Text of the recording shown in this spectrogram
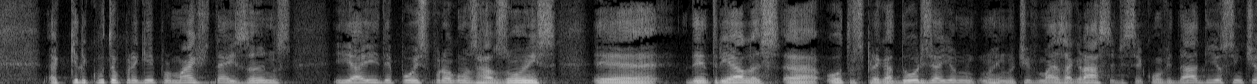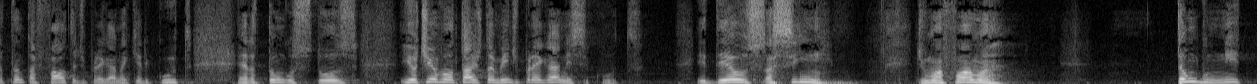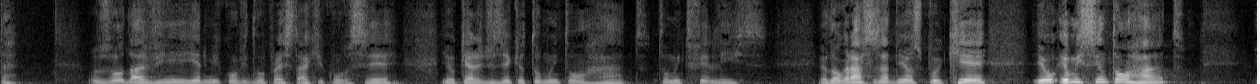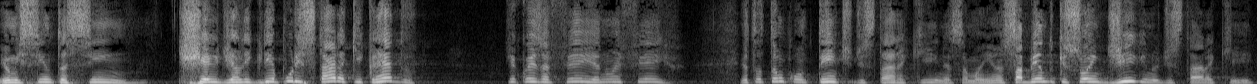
Aquele culto eu preguei por mais de 10 anos, e aí depois, por algumas razões, é, dentre elas, uh, outros pregadores, e aí eu não, não, tive mais a graça de ser convidado, e eu sentia tanta falta de pregar naquele culto, era tão gostoso, e eu tinha vontade também de pregar nesse culto. E Deus, assim, de uma forma tão bonita, usou Davi e ele me convidou para estar aqui com você. E eu quero dizer que eu estou muito honrado, estou muito feliz. Eu dou graças a Deus porque eu, eu me sinto honrado. Eu me sinto assim, cheio de alegria por estar aqui, credo. Que coisa feia, não é feio. Eu estou tão contente de estar aqui nessa manhã, sabendo que sou indigno de estar aqui.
